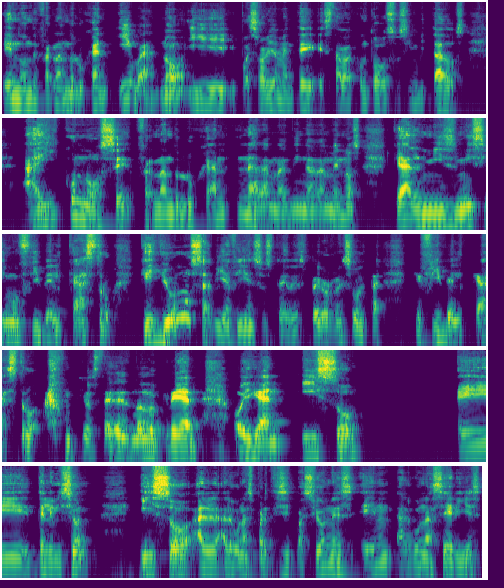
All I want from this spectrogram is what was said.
en donde Fernando Luján iba, ¿no? Y pues obviamente estaba con todos sus invitados. Ahí conoce Fernando Luján nada más ni nada menos que al mismísimo Fidel Castro, que yo no sabía, fíjense ustedes, pero resulta que Fidel Castro, aunque ustedes no lo crean, oigan, hizo eh, televisión hizo al, algunas participaciones en algunas series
